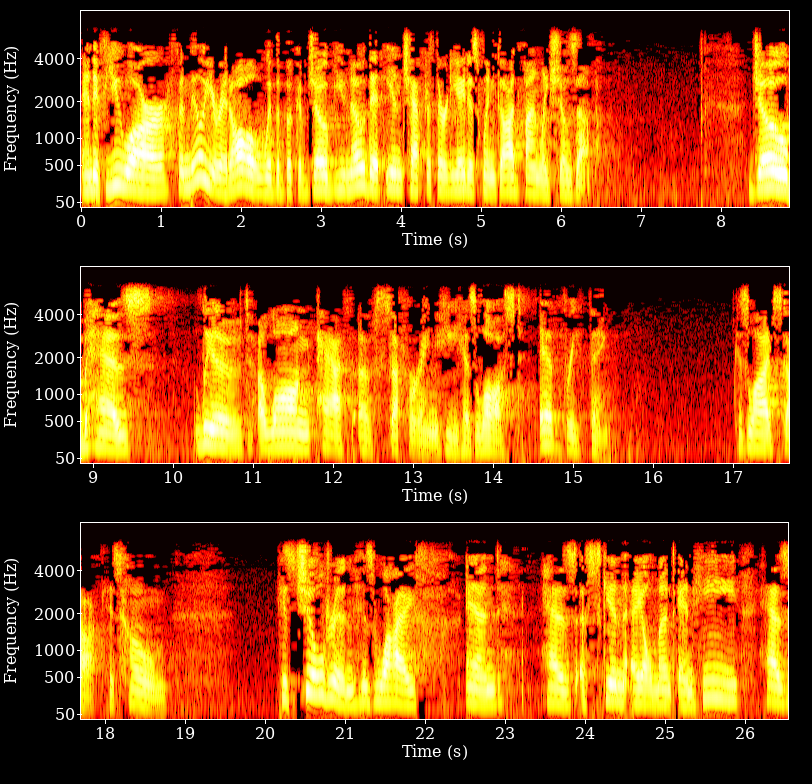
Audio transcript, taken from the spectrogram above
And if you are familiar at all with the book of Job, you know that in chapter 38 is when God finally shows up. Job has lived a long path of suffering. He has lost everything his livestock, his home, his children, his wife, and has a skin ailment, and he has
